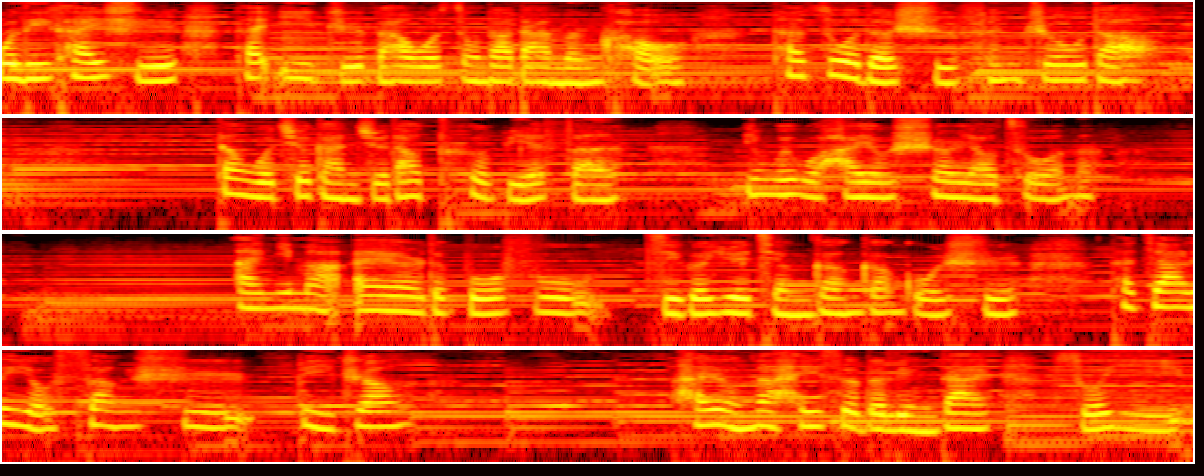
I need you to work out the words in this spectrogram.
我离开时，他一直把我送到大门口，他做的十分周到，但我却感觉到特别烦。因为我还有事儿要做呢。艾尼玛埃尔的伯父几个月前刚刚过世，他家里有丧事臂章，还有那黑色的领带，所以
